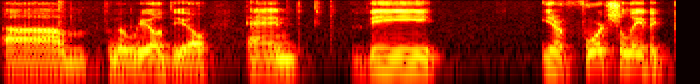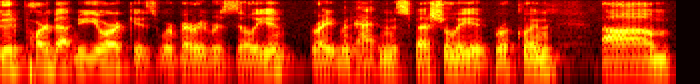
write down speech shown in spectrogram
um, from the Real Deal, and the you know, fortunately, the good part about New York is we're very resilient, right? Manhattan, especially at Brooklyn. Um,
